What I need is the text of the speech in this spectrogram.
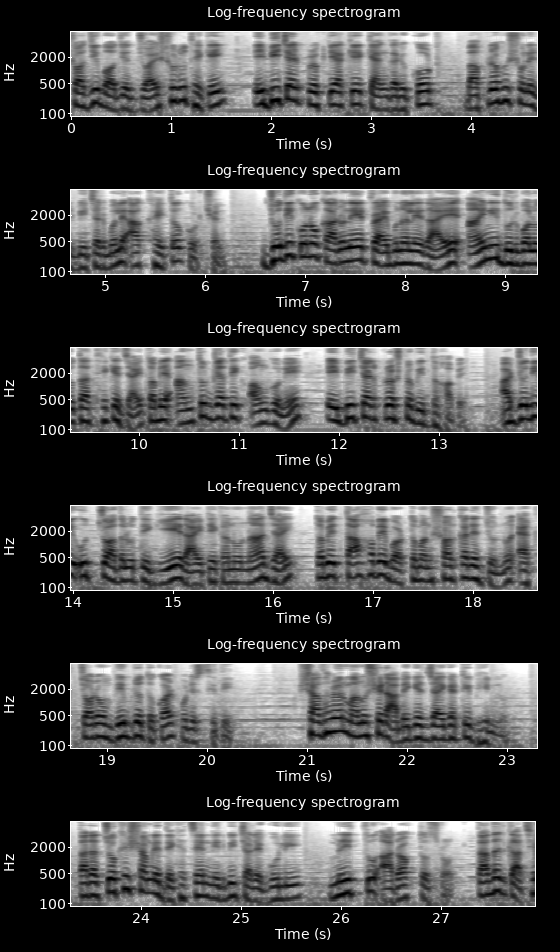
সজীব অজের জয় শুরু থেকেই এই বিচার প্রক্রিয়াকে ক্যাঙ্গারু কোর্ট বা প্রহসনের বিচার বলে আখ্যায়িত করছেন। যদি কোনো কারণে ট্রাইব্যুনালের রায়ে আইনি দুর্বলতা থেকে যায়, তবে আন্তর্জাতিক অঙ্গনে এই বিচার প্রশ্নবিদ্ধ হবে। আর যদি উচ্চ আদালতে গিয়ে রায় টেকানো না যায়, তবে তা হবে বর্তমান সরকারের জন্য এক চরম বিব্রতকর পরিস্থিতি। সাধারণ মানুষের আবেগের জায়গাটি ভিন্ন। তারা চোখের সামনে দেখেছেন নির্বিচারে গুলি, মৃত্যু আর রক্তস্রোত। তাদের কাছে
